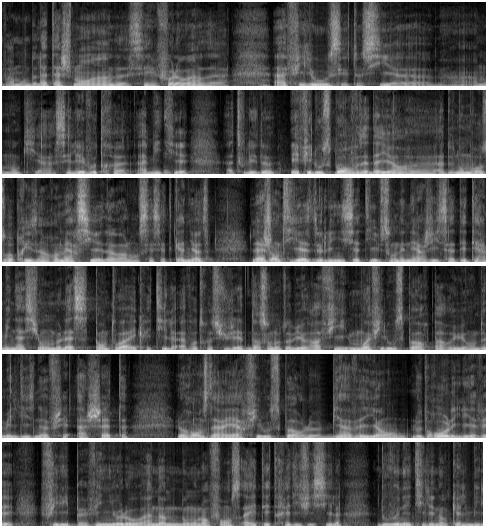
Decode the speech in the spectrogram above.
vraiment de l'attachement hein, de ses followers à, à Philou. C'est aussi euh, un moment qui a scellé votre amitié à tous les deux. Et Philou Sport vous a d'ailleurs euh, à de nombreuses reprises hein, remercié d'avoir lancé cette cagnotte. La gentillesse de l'initiative, son énergie, sa détermination me laisse pantois, écrit-il à votre sujet dans son autobiographie Moi Philou Sport, paru en 2019 chez Hachette. Laurence derrière Philou Sport, le bienveillant, le drôle, il y avait Philippe Vignolo, un homme dont l'enfance a été très difficile. D'où venait-il et dans quel milieu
